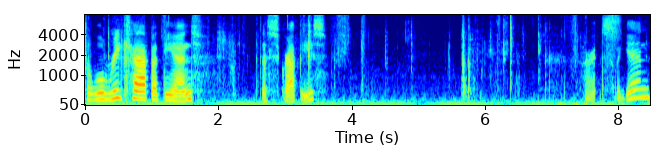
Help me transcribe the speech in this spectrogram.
So we'll recap at the end the scrappies. Alright, so again,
